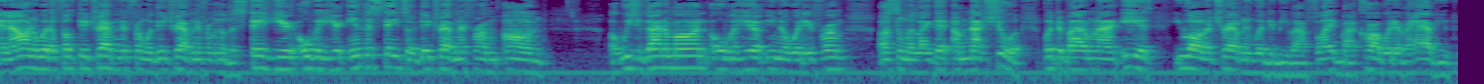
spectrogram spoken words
and I don't know where the fuck they're traveling from. Whether they're traveling from another state here, over here in the states, or they're traveling from um, Awisha over here, you know where they're from. or somewhere like that. I'm not sure. But the bottom line is you all are traveling, whether it be by flight, by car, whatever have you.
